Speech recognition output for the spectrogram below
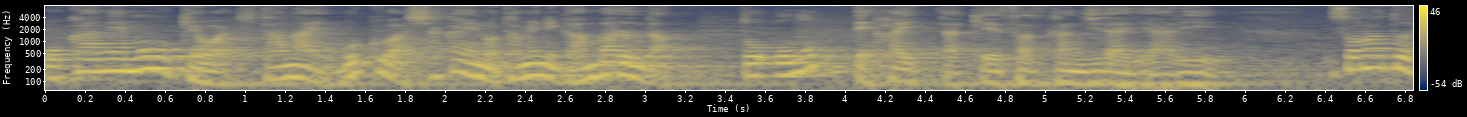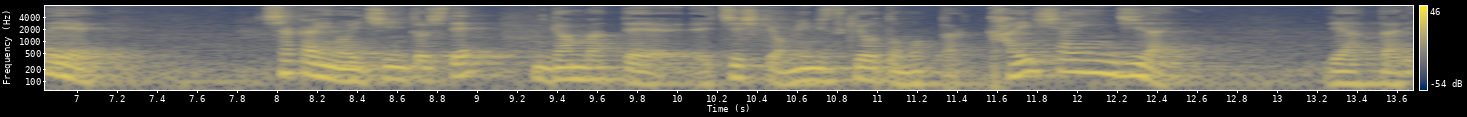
お金儲けは汚い僕は社会のために頑張るんだと思って入った警察官時代でありその後で社会の一員として頑張って知識を身につけようと思った会社員時代であったり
